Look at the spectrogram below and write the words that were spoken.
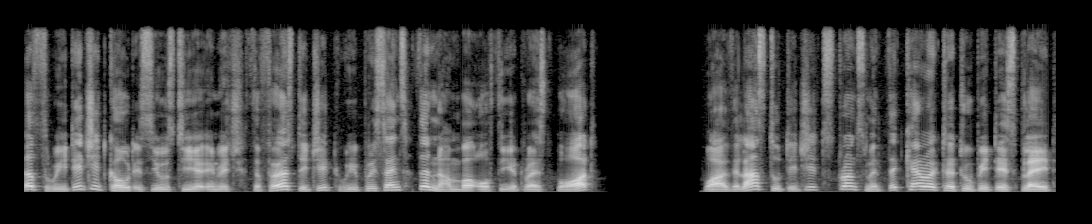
A 3-digit code is used here in which the first digit represents the number of the addressed board, while the last two digits transmit the character to be displayed.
